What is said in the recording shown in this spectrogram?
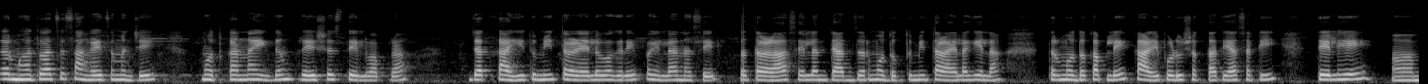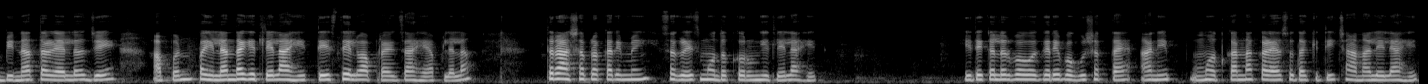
तर महत्त्वाचं सांगायचं म्हणजे मोदकांना एकदम फ्रेशच तेल वापरा. ज्यात काही तुम्ही तळलेलं वगैरे पहिला नसेल तर तळा असेल आणि त्यात जर मोदक तुम्ही तळायला गेला तर मोदक आपले काळे पडू शकतात. यासाठी तेल हे बिना तळलेलं जे आपण पहिल्यांदा घेतलेलं आहे तेच तेल वापरायचं आहे आपल्याला. तर अशा प्रकारे मी सगळेच मोदक करून घेतलेले आहेत. इथे कलर ब वगैरे बघू शकताय. आणि मोदकांना कळ्यासुद्धा किती छान आलेल्या आहेत.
